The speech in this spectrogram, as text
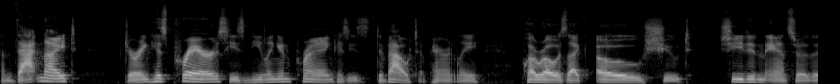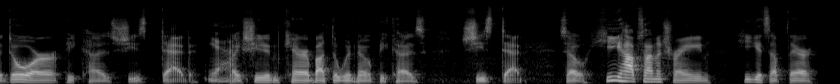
And that night, during his prayers, he's kneeling and praying because he's devout, apparently. Poirot is like, oh, shoot. She didn't answer the door because she's dead. Yeah. Like, she didn't care about the window because she's dead. So he hops on a train. He gets up there.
